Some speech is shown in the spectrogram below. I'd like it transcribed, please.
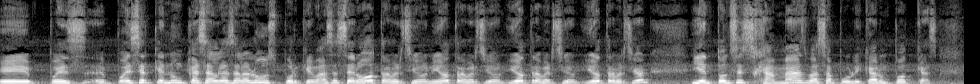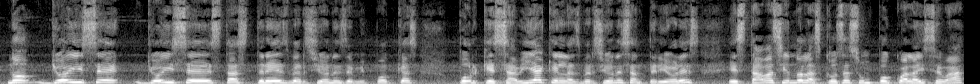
eh, pues eh, puede ser que nunca salgas a la luz porque vas a hacer otra versión y otra versión y otra versión y otra versión y entonces jamás vas a publicar un podcast. No, yo hice, yo hice estas tres versiones de mi podcast porque sabía que en las versiones anteriores estaba haciendo las cosas un poco al ahí se va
